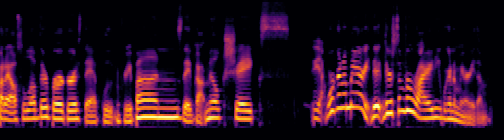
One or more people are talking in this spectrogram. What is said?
But I also love their burgers. They have gluten free buns. They've got milkshakes. yeah. We're gonna marry. There, there's some variety. We're gonna marry them.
